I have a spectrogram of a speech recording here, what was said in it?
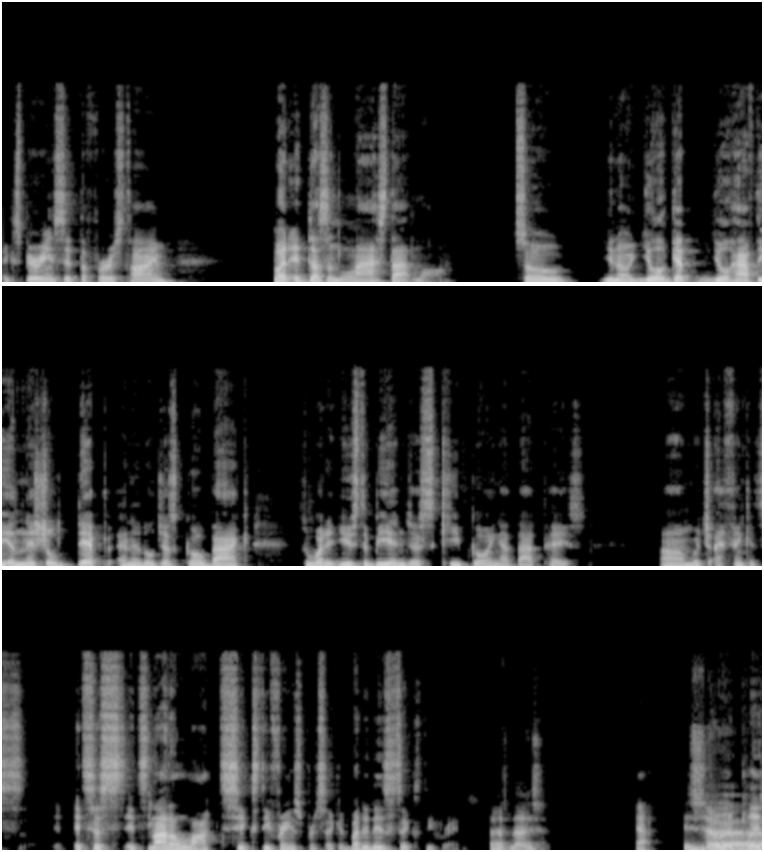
experience it the first time, but it doesn't last that long. So, you know, you'll get you'll have the initial dip and it'll just go back to what it used to be and just keep going at that pace. Um, which I think it's it's just it's not a locked 60 frames per second, but it is 60 frames. That's nice. Yeah. Is So it plays.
